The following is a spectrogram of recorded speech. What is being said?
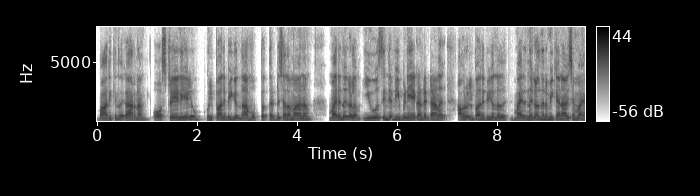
ബാധിക്കുന്നത്. കാരണം ഓസ്ട്രേലിയയിൽ ഉൽപ്പാദിപ്പിക്കുന്ന മുപ്പത്തെട്ട് ശതമാനം മരുന്നുകളും യു എസിന്റെ വിപണിയെ കണ്ടിട്ടാണ് അവർ ഉൽപ്പാദിപ്പിക്കുന്നത്. മരുന്നുകൾ നിർമ്മിക്കാൻ ആവശ്യമായ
